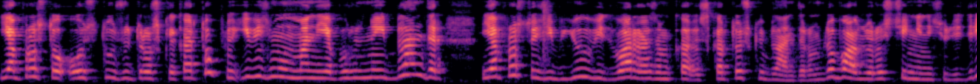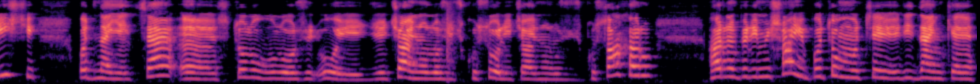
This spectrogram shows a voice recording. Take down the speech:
Я просто остужу трошки картоплю і візьму, в мене є погружний блендер, я просто зіб'ю відвар разом з картошкою блендером. Добавлю розчинені сюди дріжджі, одне яйце, е, столову ложу, ой, чайну ложечку солі, чайну ложечку сахару. Гарно перемішаю, потім це ріденьке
